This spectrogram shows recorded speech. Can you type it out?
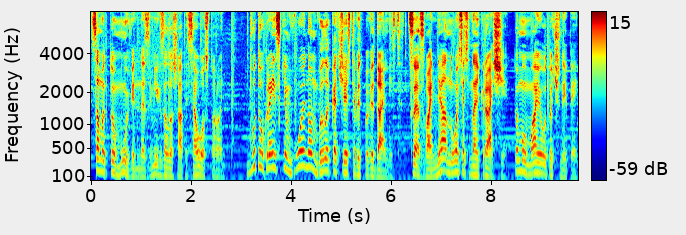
Саме тому він не зміг залишатися осторонь. Бути українським воїном велика честь і відповідальність. Це звання носять найкращі, тому маю уточнити.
